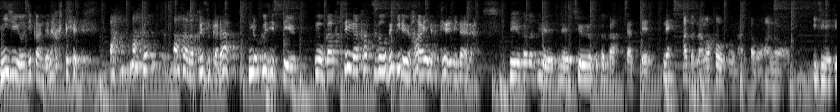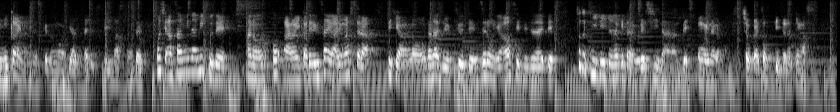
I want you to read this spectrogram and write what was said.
24時間じゃなくて、あ朝の9時から6時っていう、もう学生が活動できる範囲だけみたいな、っていう形でですね、収録とかやってね、あと生放送なんかも、あの、1日2回なんですけどもやったりしていますのでもし浅南区であのあの行かれる際がありましたらぜひあの79.0に合わせていただいてちょっと聞いていただけたら嬉しいななんて思いながら紹介させていただきます。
